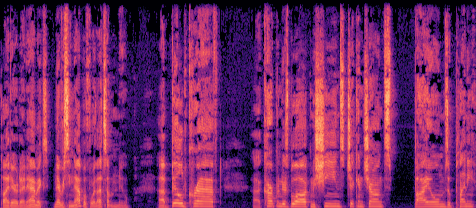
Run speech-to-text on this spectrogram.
applied aerodynamics. Never seen that before. That's something new. Uh, buildcraft, uh, carpenter's block, machines, chicken chunks, biomes of plenty,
